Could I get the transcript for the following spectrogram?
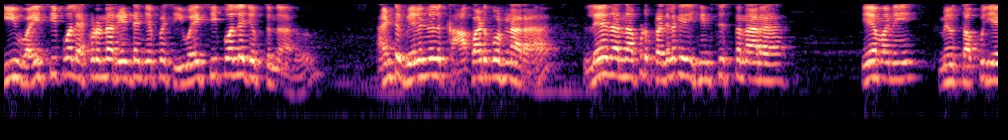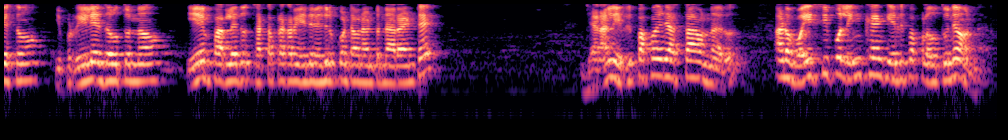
ఈ వైసీపీ వాళ్ళు ఎక్కడున్నారు ఏంటని చెప్పేసి ఈ వైసీపీ వాళ్ళే చెప్తున్నారు. అంటే వీళ్ళని వీళ్ళు కాపాడుకుంటున్నారా? లేదన్నప్పుడు ప్రజలకి హింసిస్తున్నారా? ఏమని? మేము తప్పు చేసాం ఇప్పుడు రిలీజ్ అవుతున్నాం ఏం పర్లేదు చట్ట ప్రకారం ఏదైనా ఎదుర్కొంటామని అంటున్నారా అంటే? జనాలు ఎర్రిపప్పలు చేస్తూ ఉన్నారు. అండ్ వైసీపీ వాళ్ళు ఇంకా ఇంకా ఎర్రిపప్పలు అవుతూనే ఉన్నారు.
